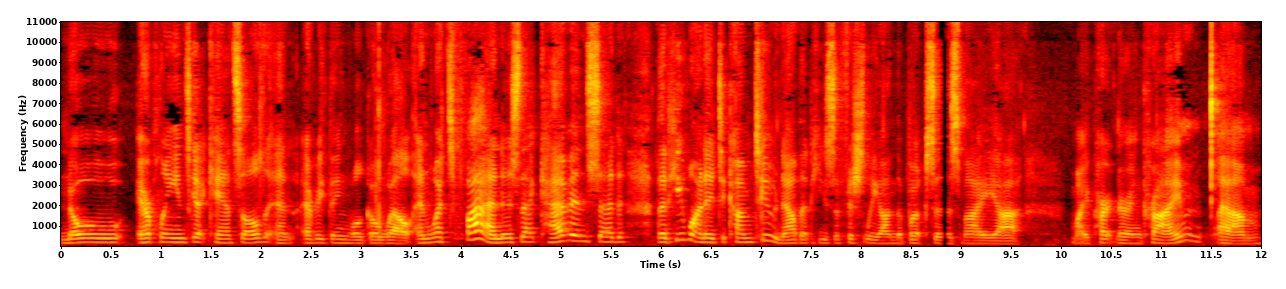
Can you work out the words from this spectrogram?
no airplanes get canceled and everything will go well. And what's fun is that Kevin said that he wanted to come too. Now that he's officially on the books as my uh, my partner in crime. Um,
